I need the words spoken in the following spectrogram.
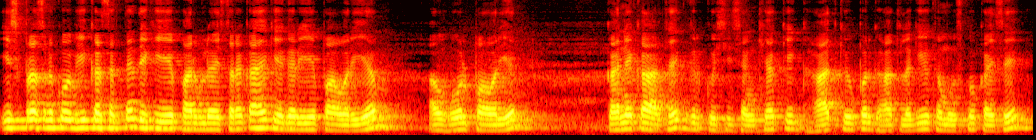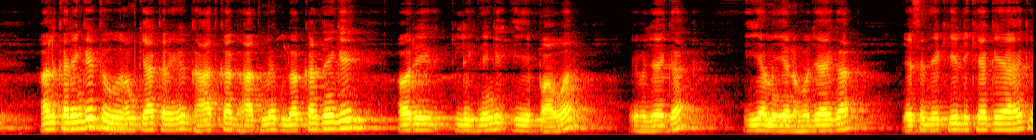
इस प्रश्न को भी कर सकते हैं। देखिए, ये फार्मूला इस तरह का है कि अगर ये पावर एम और होल पावर एन कहने का अर्थ है कि किसी संख्या की घात के ऊपर घात लगी हो तो हम उसको कैसे हल करेंगे? तो हम क्या करेंगे? घात का घात में गुणा कर देंगे और ये लिख देंगे ए पावर ये हो जाएगा। ई एम एन हो जाएगा। जैसे देखिए लिखा गया है कि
